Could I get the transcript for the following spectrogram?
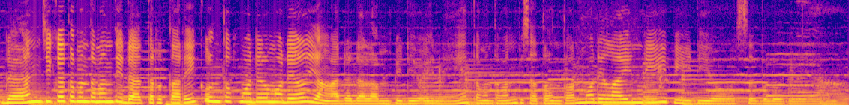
Dan jika teman-teman tidak tertarik untuk model-model yang ada dalam video ini, teman-teman bisa tonton model lain di video sebelumnya.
